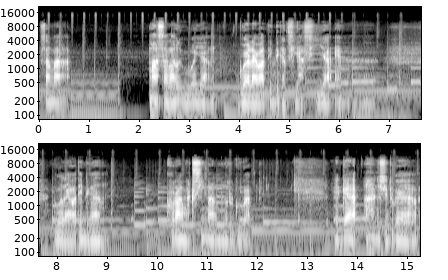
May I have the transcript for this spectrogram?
sama masa lalu gue yang gue lewati dengan sia-sia ya. Gue lewatin dengan kurang maksimal menurut gue dan kayak ah, di situ kayak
